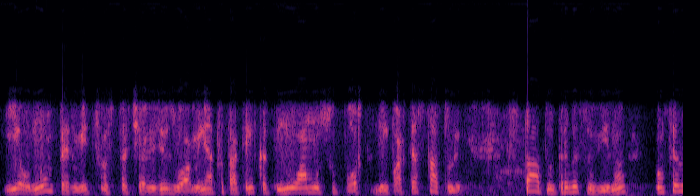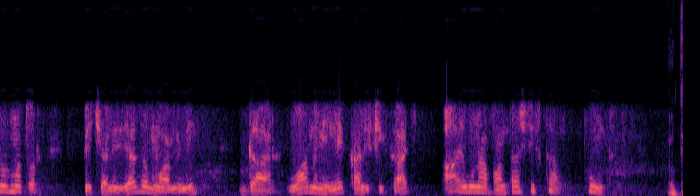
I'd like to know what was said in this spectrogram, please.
eu nu-mi permit să specializez oamenii atâta timp cât nu am un suport din partea statului. Statul trebuie să vină în felul următor. Specializează oamenii, dar oamenii necalificați ai un avantaj fiscal. Punct. Ok.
